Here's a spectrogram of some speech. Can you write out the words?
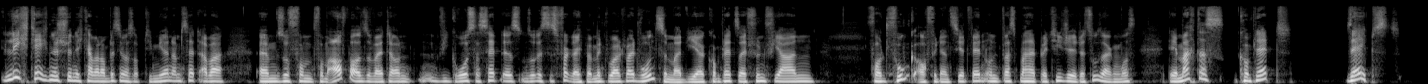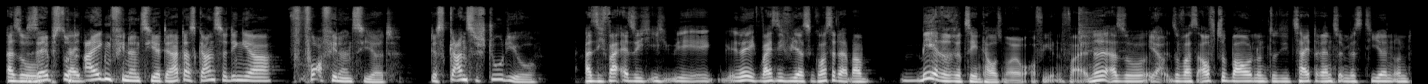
lichttechnisch finde ich, kann man noch ein bisschen was optimieren am Set, aber ähm, so vom, vom Aufbau und so weiter und wie groß das Set ist und so ist es vergleichbar mit Worldwide Wohnzimmer, die ja komplett seit fünf Jahren von Funk auch finanziert werden. Und was man halt bei TJ dazu sagen muss, der macht das komplett selbst. Also Selbst und eigenfinanziert. Der hat das ganze Ding ja vorfinanziert. Das ganze Studio. also ich weiß, also ich, ich, ich weiß nicht, wie das gekostet hat, aber mehrere 10.000 Euro auf jeden Fall. Ne? Also Ja. sowas aufzubauen und so die Zeit darin zu investieren und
